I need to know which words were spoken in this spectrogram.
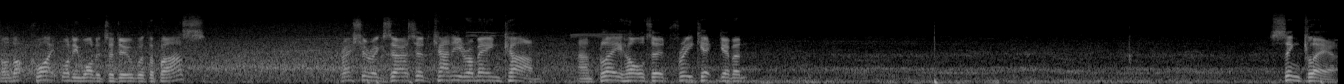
Well, not quite what he wanted to do with the pass. Pressure exerted, can he remain calm? And play halted, free kick given. Sinclair.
